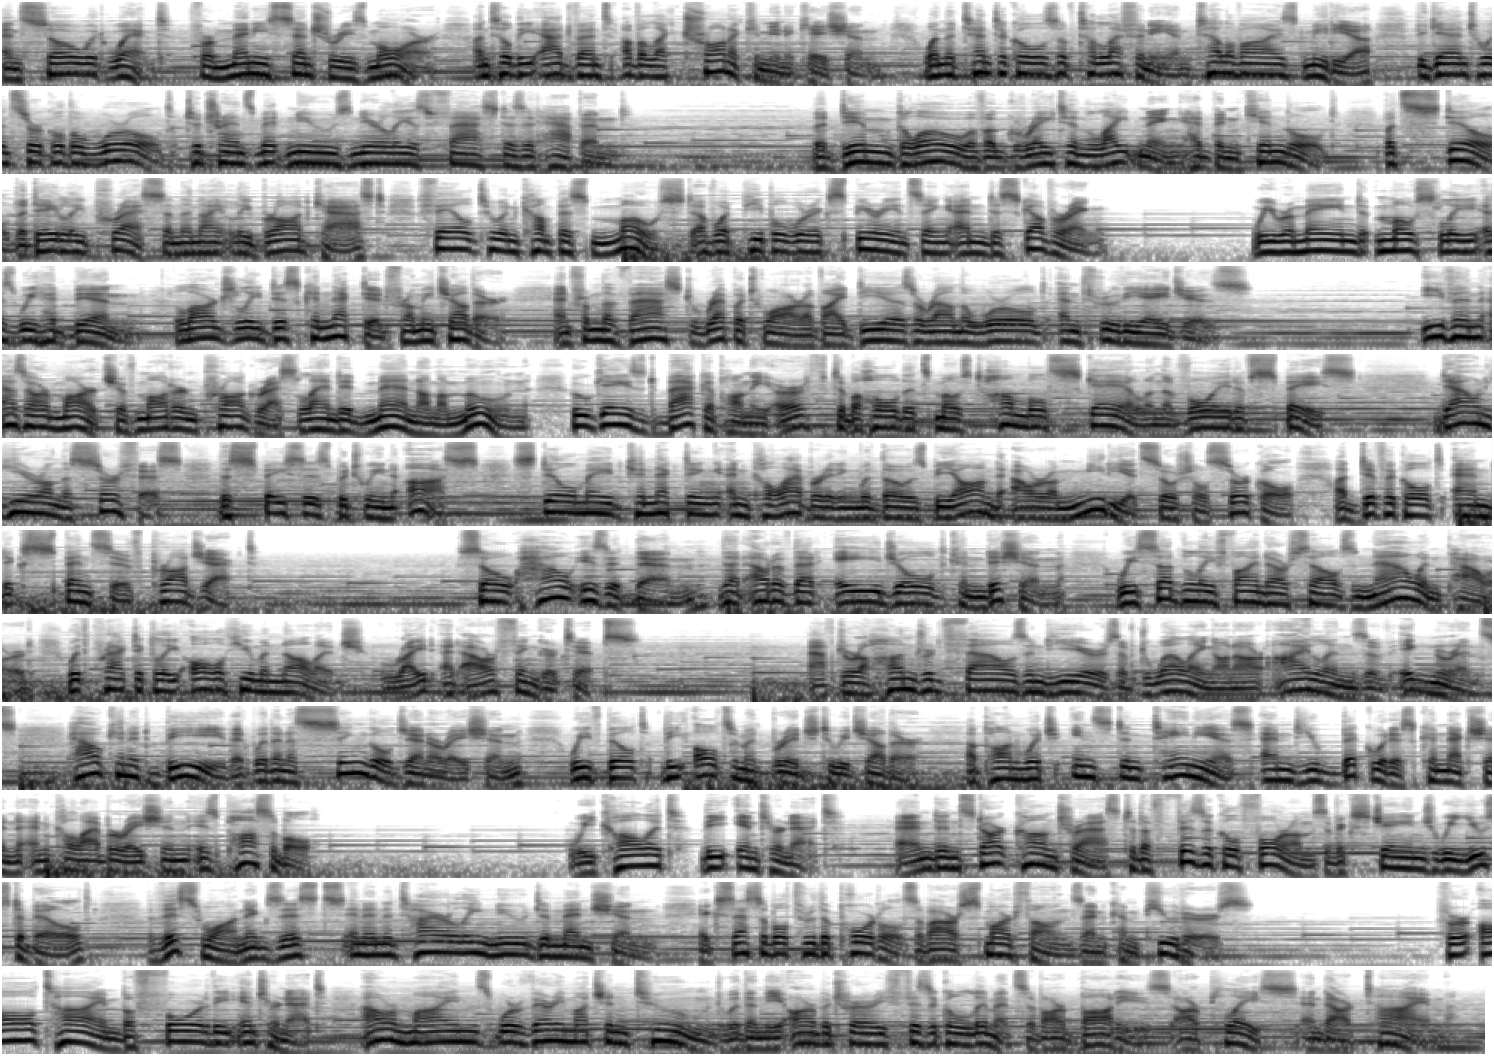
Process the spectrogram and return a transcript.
And so it went for many centuries more until the advent of electronic communication, when the tentacles of telephony and televised media began to encircle the world to transmit news nearly as fast as it happened. The dim glow of a great enlightening had been kindled, but still the daily press and the nightly broadcast failed to encompass most of what people were experiencing and discovering. We remained mostly as we had been, largely disconnected from each other and from the vast repertoire of ideas around the world and through the ages. Even as our march of modern progress landed men on the moon, who gazed back upon the Earth to behold its most humble scale in the void of space, down here on the surface, the spaces between us still made connecting and collaborating with those beyond our immediate social circle a difficult and expensive project. So, how is it then that out of that age old condition, we suddenly find ourselves now empowered with practically all human knowledge right at our fingertips. After a hundred thousand years of dwelling on our islands of ignorance, how can it be that within a single generation we've built the ultimate bridge to each other, upon which instantaneous and ubiquitous connection and collaboration is possible? We call it the Internet. And in stark contrast to the physical forums of exchange we used to build, this one exists in an entirely new dimension, accessible through the portals of our smartphones and computers. For all time before the internet, our minds were very much entombed within the arbitrary physical limits of our bodies, our place, and our time.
